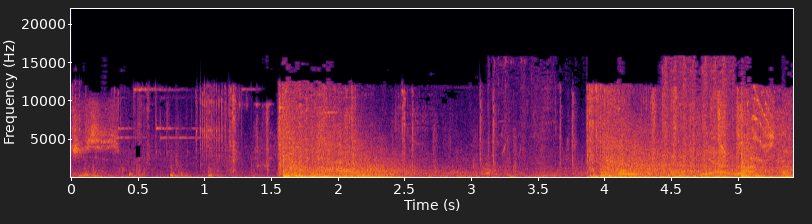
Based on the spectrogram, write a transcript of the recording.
Jesus. Oh, crap, yeah, I lost it.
